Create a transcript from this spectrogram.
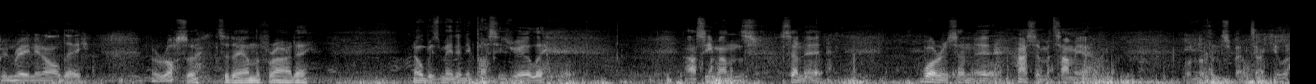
been raining all day at Rossa today on the Friday. Nobody's made any passes really. RC Man's sent it. Warren sent it. I sent my Tamiya. But nothing spectacular.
